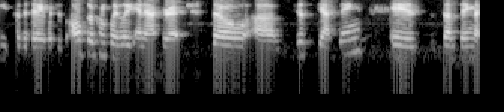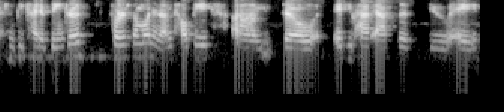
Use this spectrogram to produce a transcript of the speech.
eat for the day, which is also completely inaccurate. So um, just guessing is something that can be kind of dangerous for someone and unhealthy. Um, so if you have access to a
